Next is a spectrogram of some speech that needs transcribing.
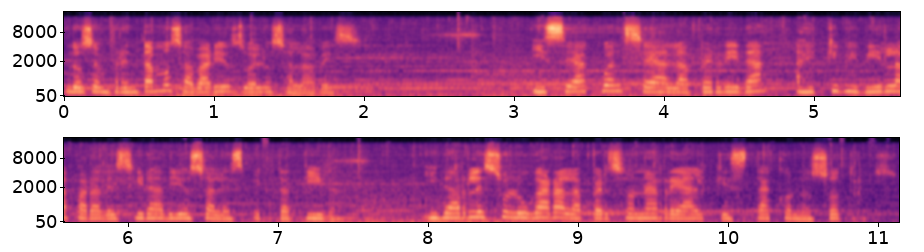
nos enfrentamos a varios duelos a la vez. Y sea cual sea la pérdida, hay que vivirla para decir adiós a la expectativa y darle su lugar a la persona real que está con nosotros.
